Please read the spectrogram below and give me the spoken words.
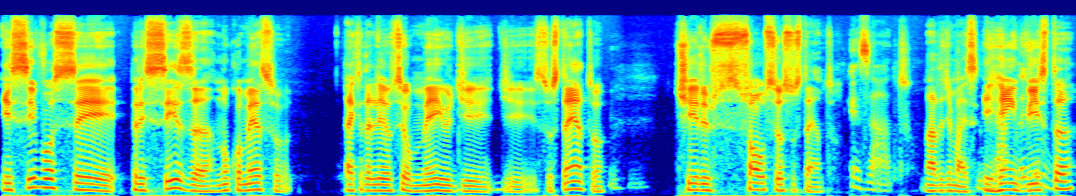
e se você precisa, no começo, é que dali é o seu meio de, de sustento, Uhum. tire só o seu sustento. Exato. Nada demais. E Nada reinvista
